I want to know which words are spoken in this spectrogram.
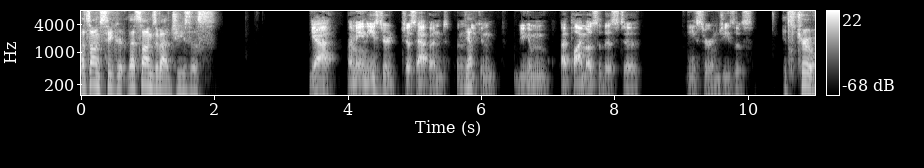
That song's secret. That song's about Jesus. Yeah. I mean, Easter just happened, and Yep. you can you can apply most of this to Easter and Jesus. It's true.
